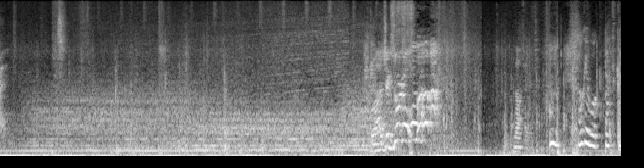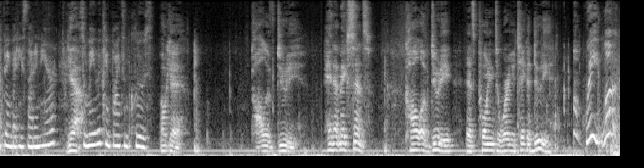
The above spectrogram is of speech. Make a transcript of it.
right. Project Nothing. Hmm. Okay, well, that's a good thing that he's not in here. Yeah. So maybe we can find some clues. Okay. Call of Duty. Hey, that makes sense. Call of Duty, and it's pointing to where you take a duty. Wait, look!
